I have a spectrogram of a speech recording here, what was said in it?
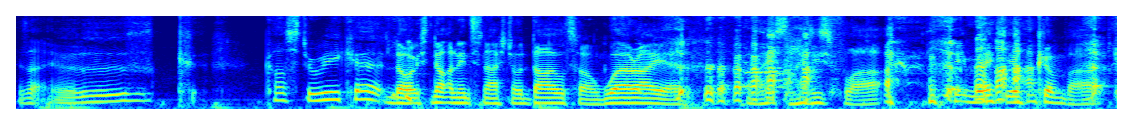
He's like, "Uh, "Costa Rica." No, it's not an international dial tone. Where are you? I'm outside his flat. Maybe he'll come back.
